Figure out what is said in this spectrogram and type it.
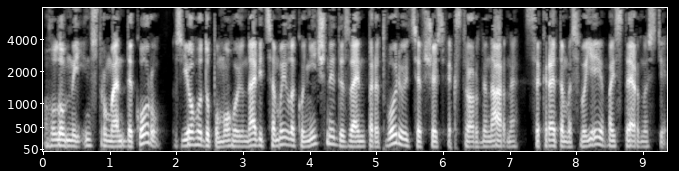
головний інструмент декору. З його допомогою навіть самий лаконічний дизайн перетворюється в щось екстраординарне, з секретами своєї майстерності.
